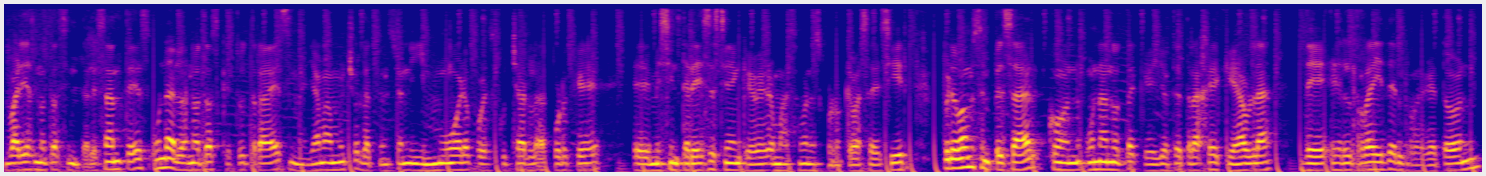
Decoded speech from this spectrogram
varias notas interesantes. Una de las notas que tú traes me llama mucho la atención y muero por escucharla porque eh, mis intereses tienen que ver más o menos con lo que vas a decir. Pero vamos a empezar con una nota que yo te traje que habla de el rey del reggaetón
